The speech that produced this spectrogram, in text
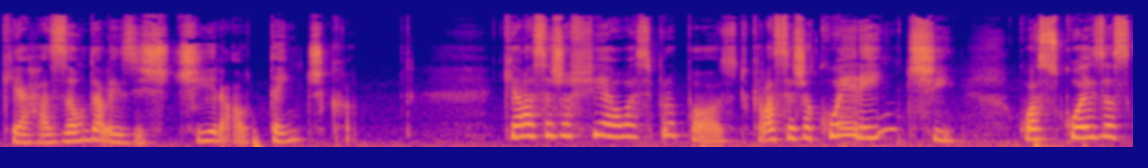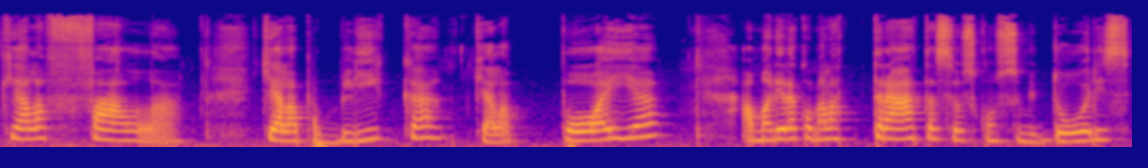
que é a razão dela existir, autêntica, que ela seja fiel a esse propósito, que ela seja coerente com as coisas que ela fala, que ela publica, que ela apoia, a maneira como ela trata seus consumidores,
